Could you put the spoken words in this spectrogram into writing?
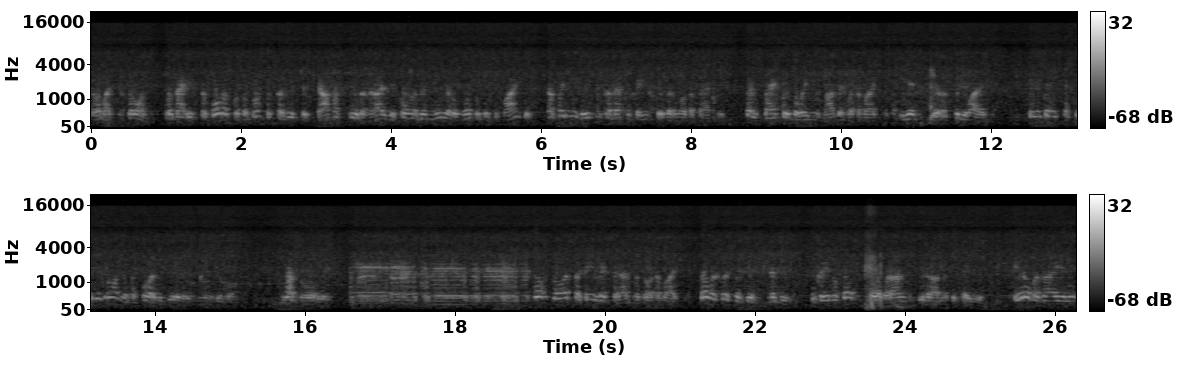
телебачення сторон. Проте, якщо коротко, то просто скажу, що ця паскуда наразі координує роботу окупантів та періодично краде українське зерно та. Це все, що повинні знати про. І я щиро сподіваюся, що якийсь полідрон не такої відірве його. На. Тобто ось такий врешті-решт Дмитро Табачний? Хто ваш висновків не був? Українофоб, колаборант і зрадник України. Іро бажає йому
